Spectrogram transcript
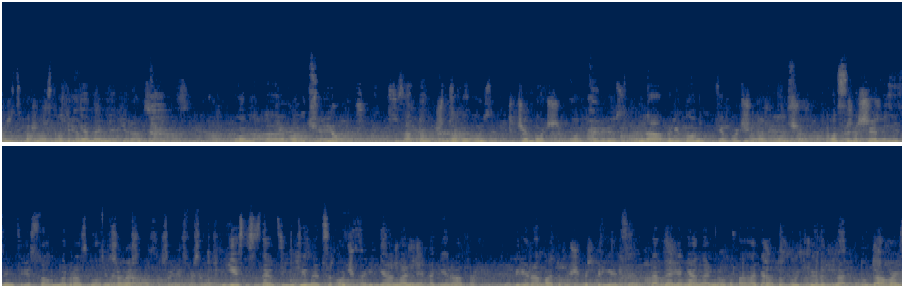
скажите, пожалуйста, вот региональный оператор, он э, получает за то, что вывозит. Чем больше он привез на полигон, тем больше он получил. Он совершенно не заинтересован в разборе Согласен. Если создается единая цепочка, региональный оператор, перерабатывающий предприятие, тогда региональному э, оператору будет выгодно туда возить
